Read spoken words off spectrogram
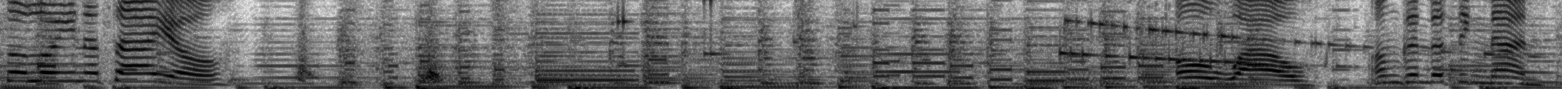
Tuloy na tayo. Oh, wow. Ang ganda tingnan.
